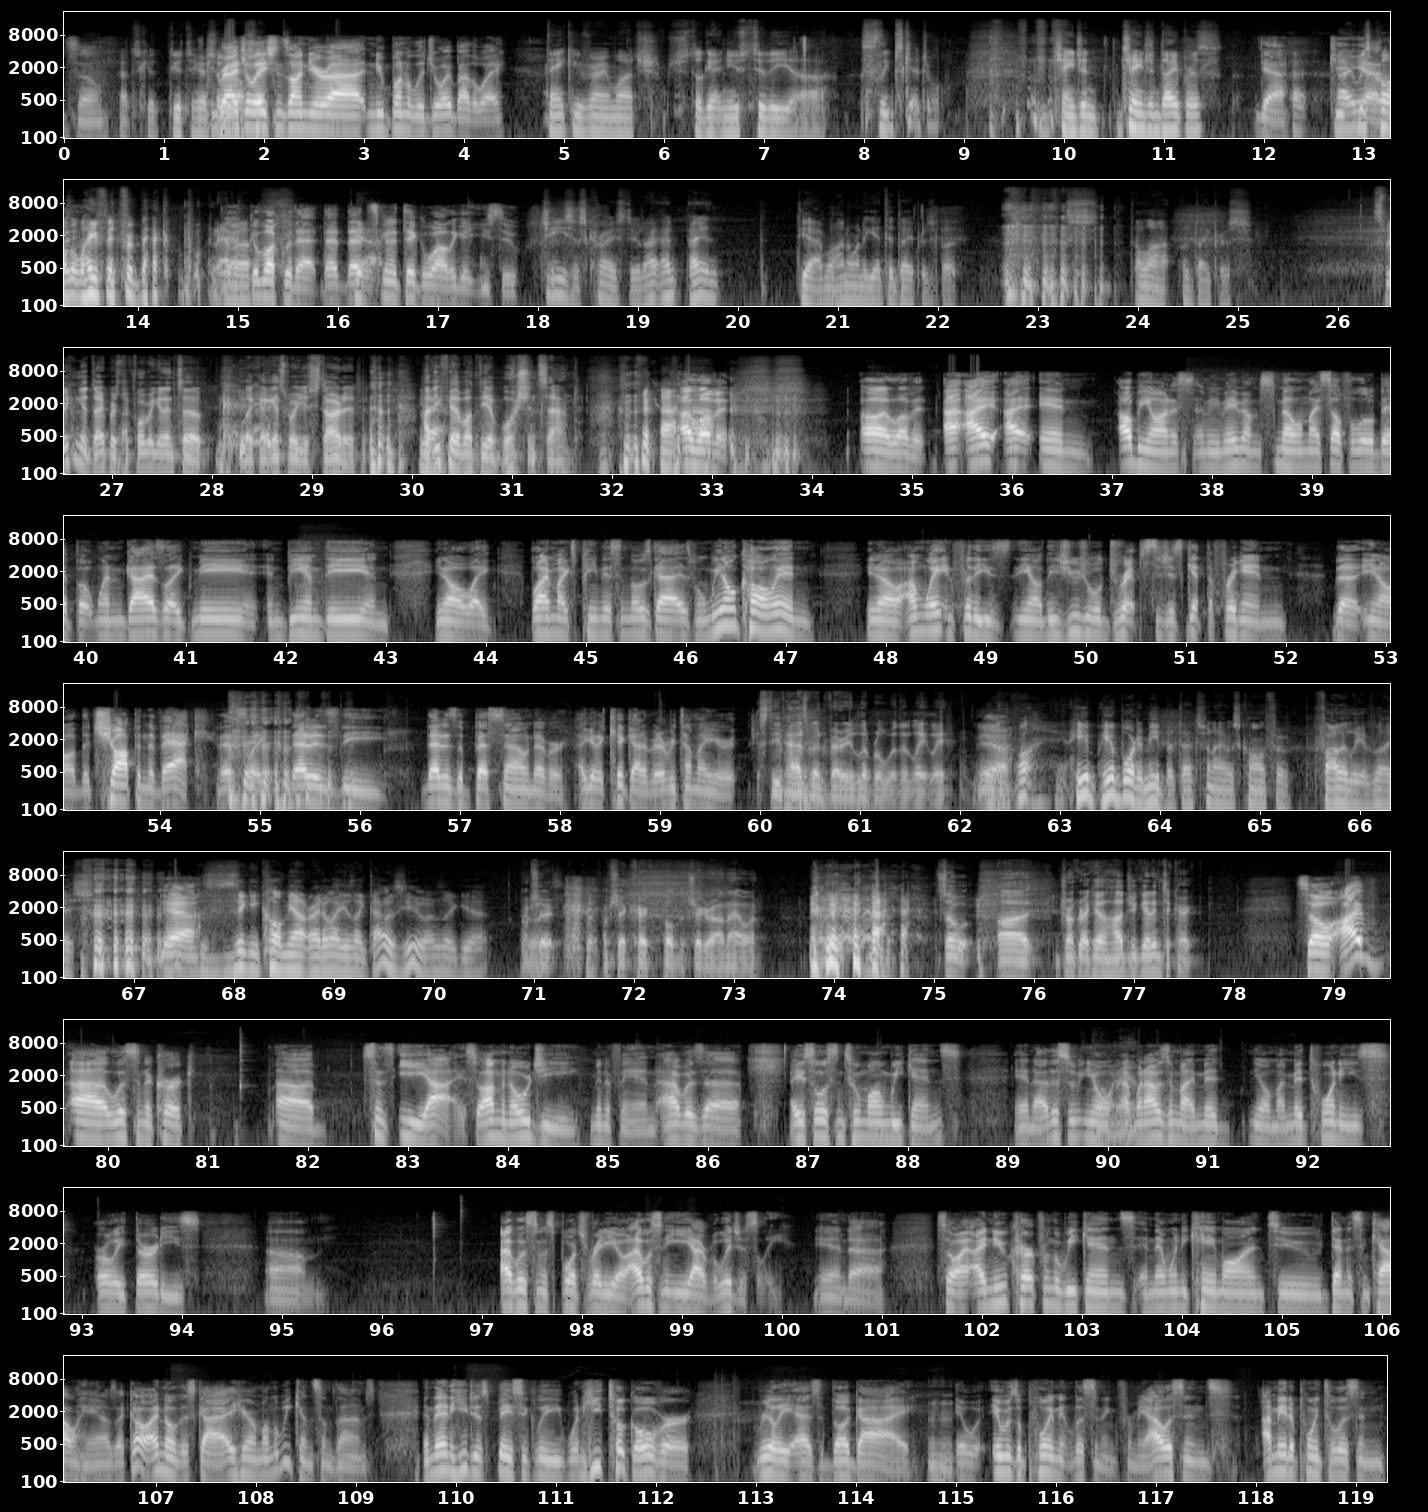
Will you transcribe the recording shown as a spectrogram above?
So That's good. Good to hear. So you're all set? congratulations on your uh, new bundle of joy, by the way. Thank you very much. Still getting used to the uh, sleep schedule. changing changing diapers. Yeah. Uh, Keep- I always yeah, call but- the wife in for backup. when Yeah, a- good luck with that. That that's Yeah. gonna take a while to get used to. Jesus Christ, dude. I, I, I didn't. Yeah, well, I don't want to get into diapers, but it's a lot of diapers. Speaking of diapers, before we get into, like, I guess where you started, how do you feel about the abortion sound? I love it. Oh, I love it. I, I, I, and I'll be honest. I mean, maybe I'm smelling myself a little bit, but when guys like me and BMD and, you know, like Blind Mike's penis and those guys, when we don't call in, you know, I'm waiting for these, you know, these usual drips to just get the friggin' the, you know, the chop in the vac. That's like that is the that is the best sound ever. I get a kick out of it every time I hear it. Steve has been very liberal with it lately. Yeah. Well, he he aborted me, but that's when I was calling for fatherly advice. Yeah. Ziggy called me out right away. He's like, "That was you." I was like, "Yeah." I'm sure. I'm sure Kirk pulled the trigger on that one. so, uh, Drunk Greg Hill, how'd you get into Kirk? So I've uh, listened to Kirk uh, since EEI. So I'm an OG Minifan. I was uh, I used to listen to him on weekends, and uh, this is you know Oh, when I was in my mid you know my mid 20s, early 30s. Um, I listen to sports radio. I listen to EI religiously, and uh, so I, I knew Kirk from the weekends, and then when he came on to Dennis and Callahan, I was like, oh, I know this guy. I hear him on the weekends sometimes. And then he just basically, when he took over, really as the guy, Mhm. it it was appointment listening for me. I listened. I made a point to listen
